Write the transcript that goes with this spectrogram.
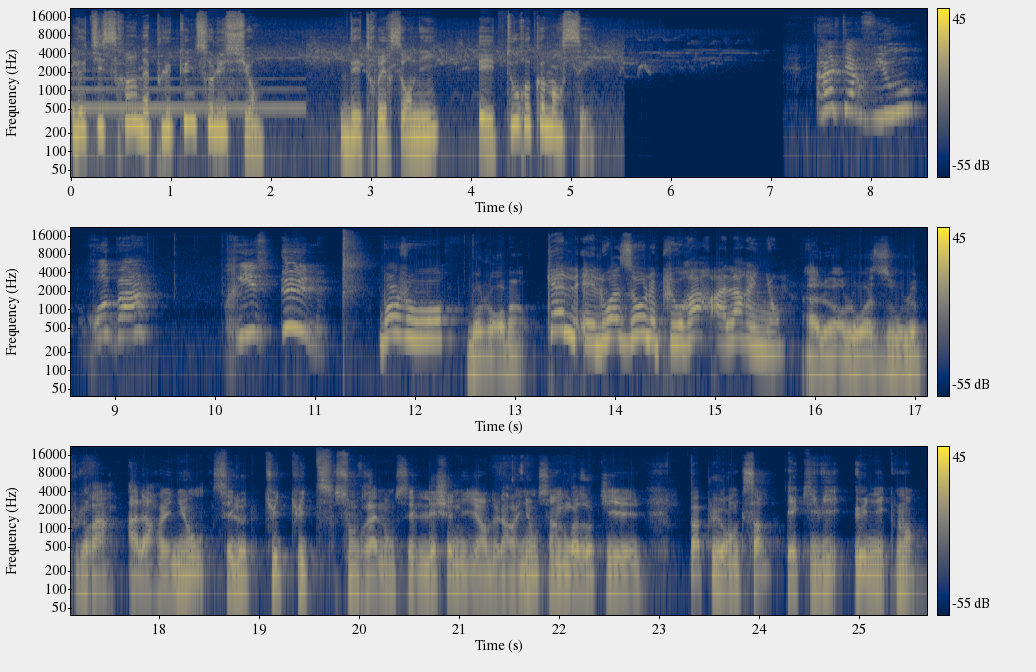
Le tisserin n'a plus qu'une solution. Détruire son nid et tout recommencer. Interview, Robin, prise 1. Bonjour. Robin. Quel est l'oiseau le plus rare à La Réunion Alors, l'oiseau le plus rare à La Réunion, c'est le tuit-tuit. Son vrai nom, c'est l'échenilleur de La Réunion. C'est un oiseau qui est pas plus grand que ça et qui vit uniquement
